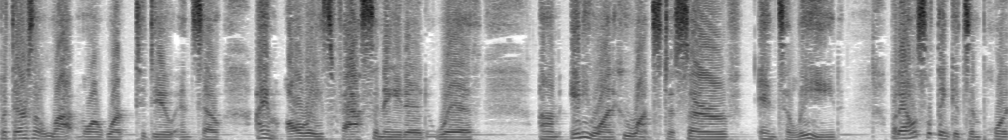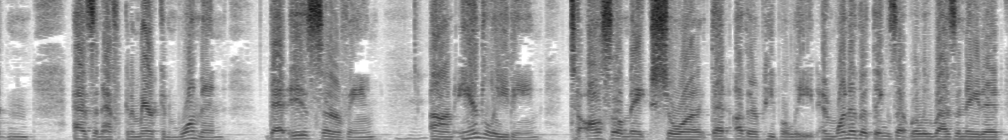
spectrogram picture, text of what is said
but there's a lot more work to do. And so, I am always fascinated with um, anyone who wants to serve and to lead. But I also think it's important as an African American woman that is serving um, and leading to also make sure that other people lead. And one of the things that really resonated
